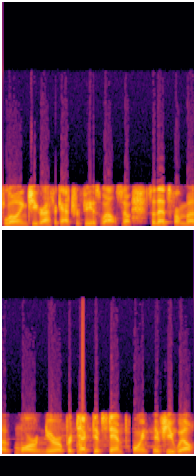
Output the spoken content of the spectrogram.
slowing geographic atrophy as well. So, so that's from a more neuroprotective standpoint, if you will.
